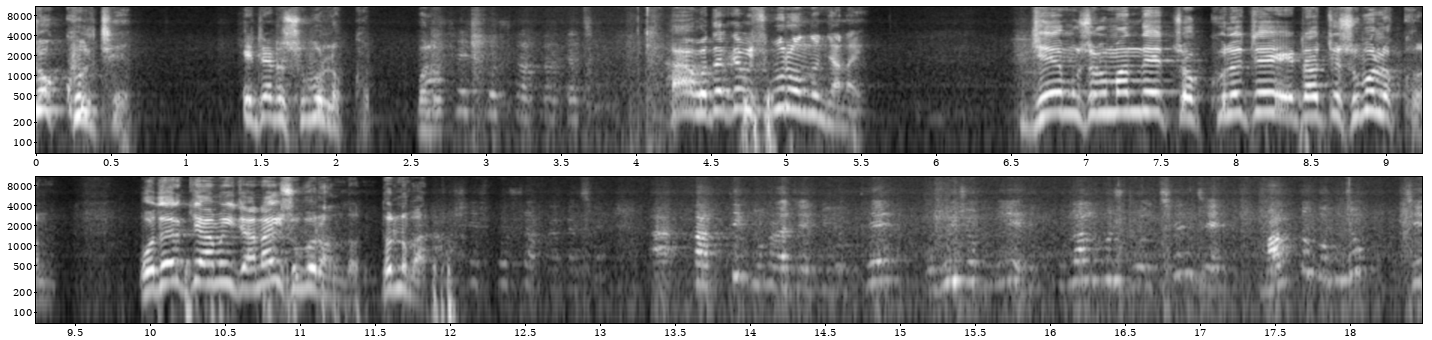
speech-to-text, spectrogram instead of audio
চোখ খুলছে। এটা একটা শুভ লক্ষণ কাছে। হ্যাঁ ওদেরকে আমি শুভরন্ধন জানাই। যে মুসলমানদের চোখ খুলেছে এটা হচ্ছে শুভ লক্ষণ। ওদেরকে আমি জানাই শুভরন্ধন ধন্যবাদ। কার্তিক মহারাজের বিরুদ্ধে অভিযোগ নিয়ে কুণাল ঘোষ বলছেন যে মারাত্মক অভিযোগ। যে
